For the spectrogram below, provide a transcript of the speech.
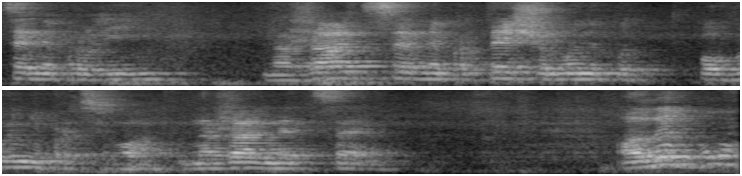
це не про лінь. На жаль, це не про те, що ми не повинні працювати. На жаль, не це. Але Бог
